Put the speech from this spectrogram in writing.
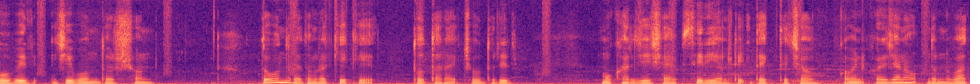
গভীর জীবন দর্শন। তো বন্ধুরা, তোমরা কে কে তোতারায় চৌধুরীর মুখার্জি সাহেব সিরিয়ালটি দেখতে চাও কমেন্ট করে জানাও। ধন্যবাদ।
